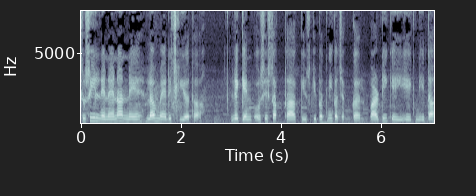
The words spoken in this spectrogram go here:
सुशील ने नैना ने लव मैरिज किया था, लेकिन उसे शक था कि उसकी पत्नी का चक्कर पार्टी के ही एक नेता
